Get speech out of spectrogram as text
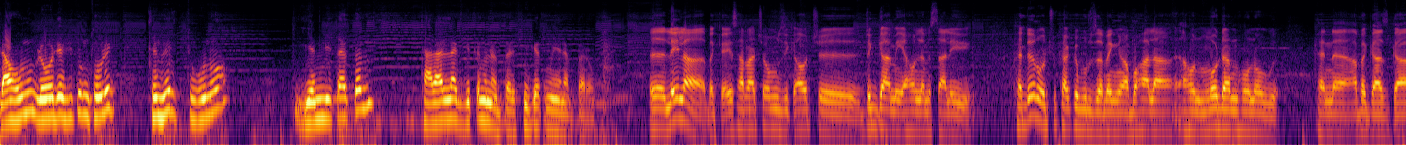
ለአሁኑም ለወደፊቱም ትውልድ ትምህርት ሆኖ የሚጠቅም ታላላቅ ግጥም ነበር ሲገጥሙ የነበረው። ሌላ በቃ የሰራቸው ሙዚቃዎች ድጋሜ አሁን ለምሳሌ ከድሮቹ ከክቡር ዘበኛ በኋላ አሁን ሞደርን ሆነው ከነ አበጋዝ ጋር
